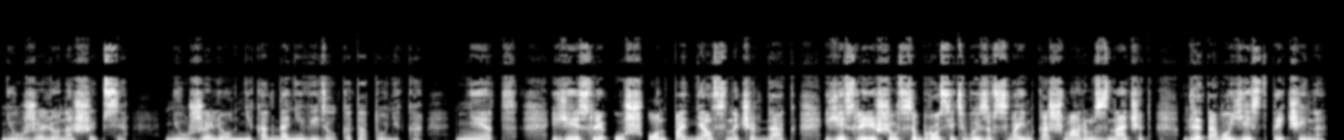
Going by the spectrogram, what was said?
Неужели он ошибся? Неужели он никогда не видел кататоника? Нет, если уж он поднялся на чердак, если решился бросить вызов своим кошмарам, значит, для того есть причина.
